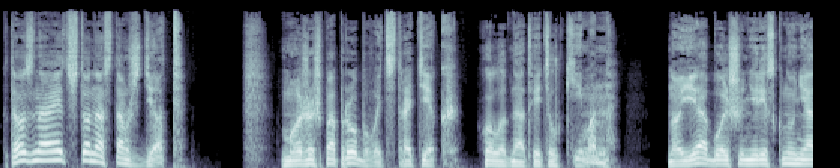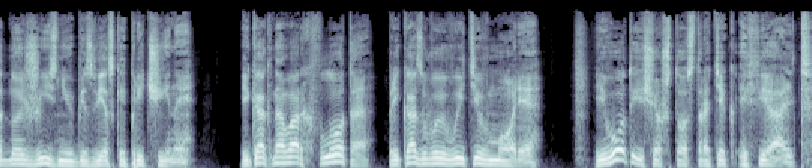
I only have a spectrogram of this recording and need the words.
Кто знает, что нас там ждет?» «Можешь попробовать, стратег», — холодно ответил Кимон. «Но я больше не рискну ни одной жизнью без веской причины и как наварх флота приказываю выйти в море. И вот еще что, стратег Эфиальт.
